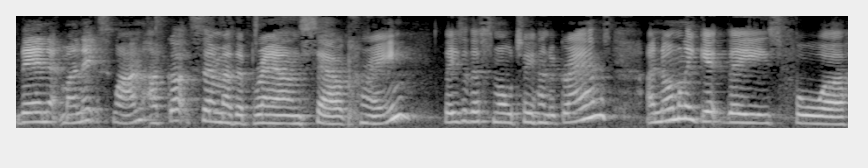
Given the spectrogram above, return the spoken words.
Then my next one, I've got some of the brown sour cream. These are the small 200 grams. I normally get these for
